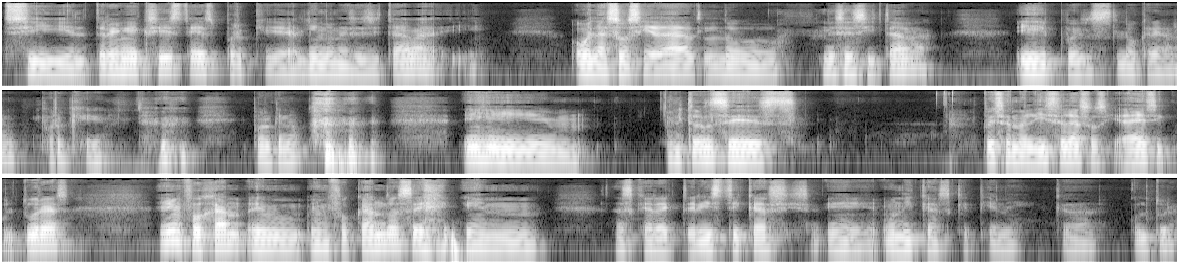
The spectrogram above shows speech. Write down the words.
si el tren existe es porque alguien lo necesitaba y, o la sociedad lo necesitaba y pues lo crearon porque, ¿por qué no? y entonces, pues analiza las sociedades y culturas enfocándose en las características eh, únicas que tiene cada cultura.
